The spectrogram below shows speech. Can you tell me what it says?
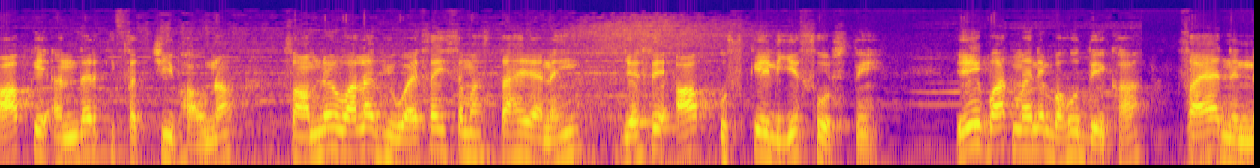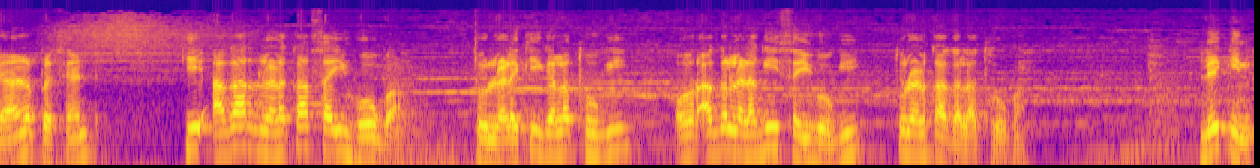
आपके अंदर की सच्ची भावना सामने वाला भी वैसा ही समझता है या नहीं, जैसे आप उसके लिए सोचते हैं। एक बात मैंने बहुत देखा, शायद निन्यानवे परसेंट कि अगर लड़का सही होगा तो लड़की गलत होगी, और अगर लड़की सही होगी तो लड़का गलत होगा। लेकिन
